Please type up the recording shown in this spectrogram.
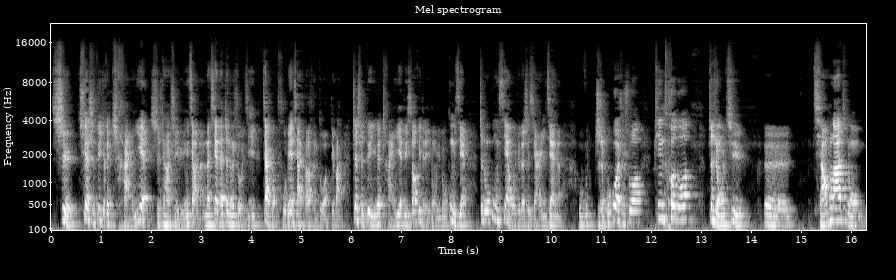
是确实对这个产业实际上是有影响的。那现在智能手机价格普遍下调了很多，对吧？这是对一个产业对消费者的一种一种贡献。这种贡献我觉得是显而易见的。我只不过是说拼多多这种去呃强拉这种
